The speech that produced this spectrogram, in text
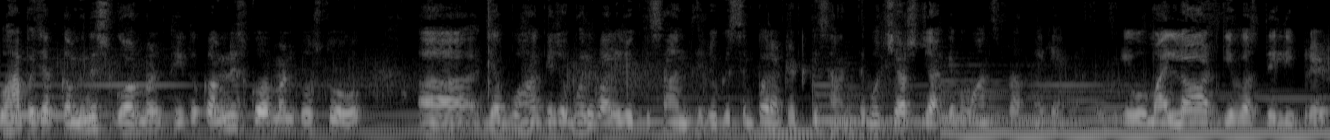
वहाँ पे जब कम्युनिस्ट गवर्नमेंट थी तो कम्युनिस्ट गवर्नमेंट दोस्तों जब वहाँ के जो भोले वाले जो किसान थे, जो कि सिंपल हार्टेड किसान थे, वो चर्च जाके भगवान से प्रार्थना किया करते थे कि वो my lord give us daily bread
